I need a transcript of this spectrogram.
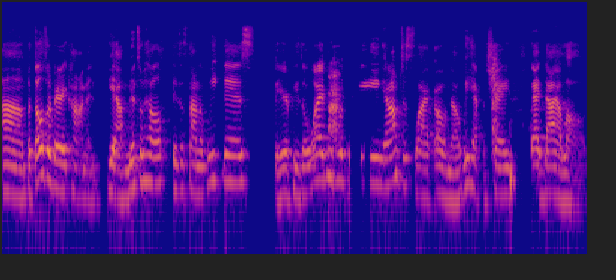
Um, but those are very common. Yeah, mental health is a sign of weakness. Therapy is a white people thing. And I'm just like, oh no, we have to change that dialogue.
